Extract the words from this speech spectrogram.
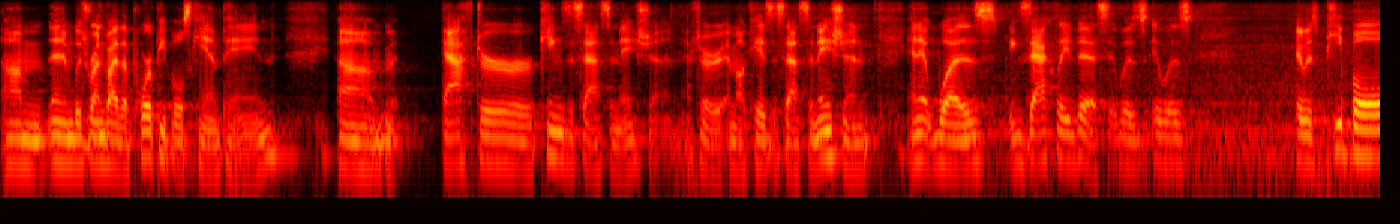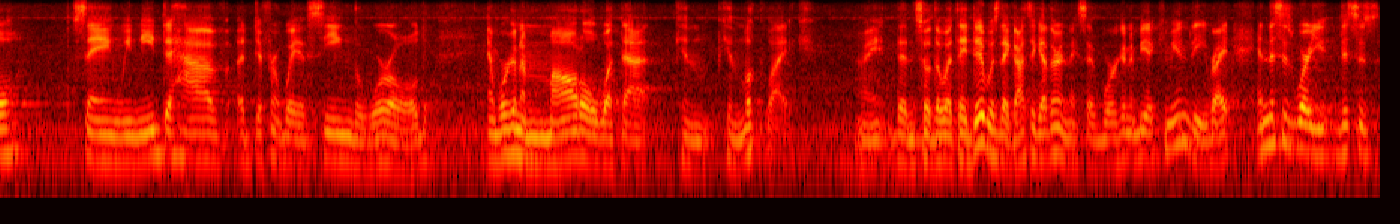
um, and was run by the Poor People's Campaign um, after King's assassination, after MLK's assassination, and it was exactly this. It was it was it was people saying we need to have a different way of seeing the world, and we're going to model what that can can look like right then so the, what they did was they got together and they said we're going to be a community right and this is where you this is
